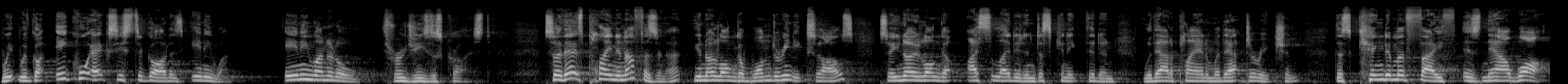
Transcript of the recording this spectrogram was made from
We, have got equal access to God as anyone, anyone at all, through Jesus Christ. So that's plain enough, isn't it? You're no longer wandering exiles, so you're no longer isolated and disconnected and without a plan and without direction. This kingdom of faith is now what?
